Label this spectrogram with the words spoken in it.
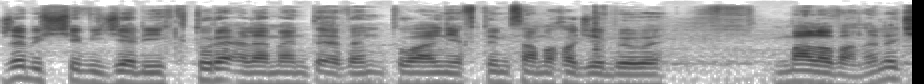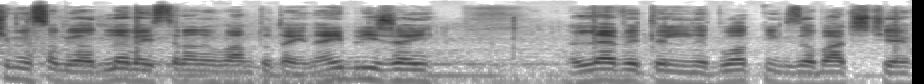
żebyście widzieli, które elementy ewentualnie w tym samochodzie były malowane. Lecimy sobie od lewej strony, mam tutaj najbliżej. Lewy tylny błotnik, zobaczcie,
